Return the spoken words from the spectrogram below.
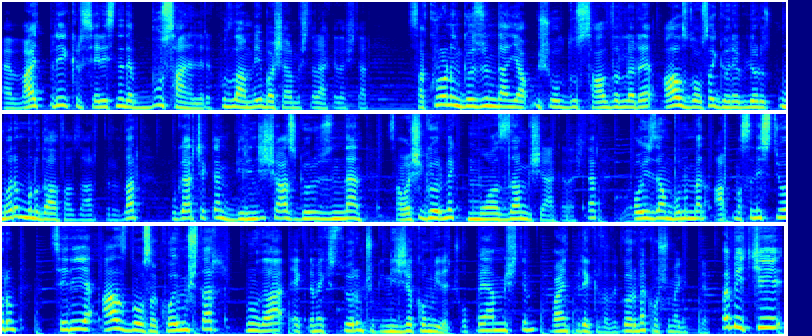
Yani Whitebreaker serisinde de bu sahneleri kullanmayı başarmışlar arkadaşlar. Sakura'nın gözünden yapmış olduğu saldırıları az da olsa görebiliyoruz. Umarım bunu daha fazla arttırırlar. Bu gerçekten birinci şahıs gözünden savaşı görmek muazzam bir şey arkadaşlar. O yüzden bunun ben artmasını istiyorum. Seriye az da olsa koymuşlar. Bunu da eklemek istiyorum çünkü Ninja Komu'yu da çok beğenmiştim. Windbreaker'da da görmek hoşuma gitti. Tabii ki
